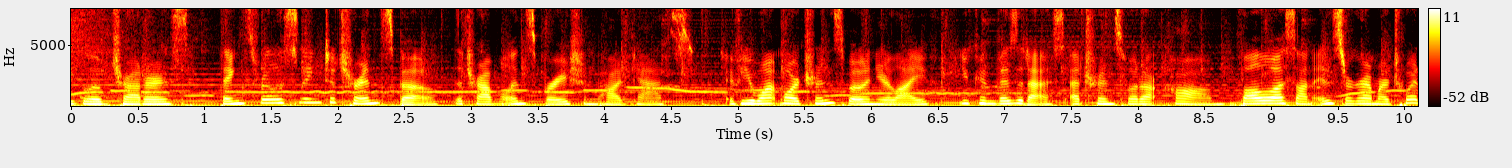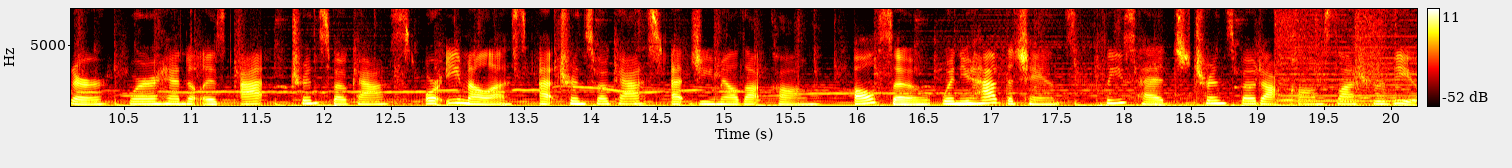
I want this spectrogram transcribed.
Hey Globetrotters, thanks for listening to Trinspo, the travel inspiration podcast. If you want more Trinspo in your life, you can visit us at trinspo.com. Follow us on Instagram or Twitter, where our handle is at TrinspOcast, or email us at trinspocast at gmail.com. Also, when you have the chance, please head to trinspo.com slash review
